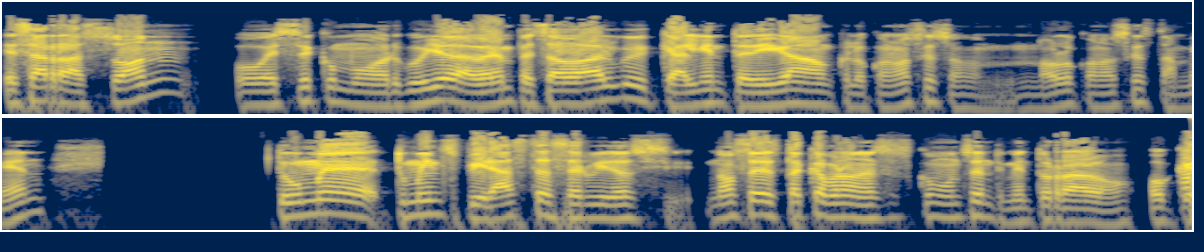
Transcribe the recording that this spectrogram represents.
esa razón o ese como orgullo de haber empezado algo y que alguien te diga, aunque lo conozcas o no lo conozcas también, tú me, tú me inspiraste a hacer videos, no sé, está cabrón, eso es como un sentimiento raro, o que,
